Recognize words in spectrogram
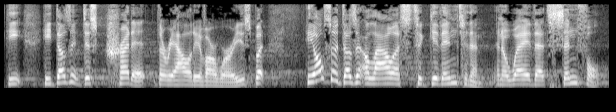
He, he doesn't discredit the reality of our worries, but he also doesn't allow us to give in to them in a way that's sinful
